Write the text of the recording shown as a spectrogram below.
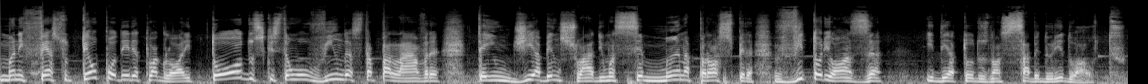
manifesta o teu poder e a tua glória, e todos que estão ouvindo esta palavra tenham um dia abençoado e uma semana próspera, vitoriosa e dê a todos nós sabedoria do alto.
